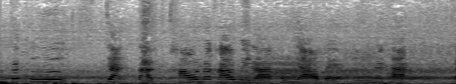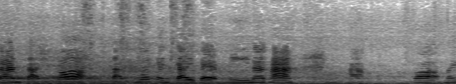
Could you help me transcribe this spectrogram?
ำก็คือ จะตัดเขานะคะ เวลาเขายาวแบบนี้นะคะ การตัดก็ตัดด้วยกรรไกรแบบนี้นะคะค่ะก็ไม่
